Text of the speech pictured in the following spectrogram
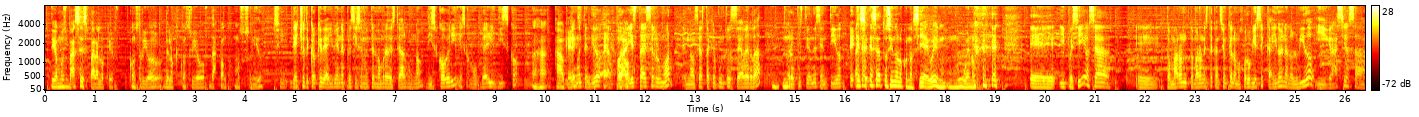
digamos, bases para lo que construyó, de lo que construyó Daft Punk como su sonido. Sí, de hecho de- creo que de ahí viene precisamente el nombre de este álbum, ¿no? Discovery es como Very Disco. Ajá. Ah, ok. Tengo entendido, Eh, por oh. ahí está ese rumor, no sé hasta qué punto sea verdad, Mm. pero pues tiene sentido. E- Ese, ese dato sí no lo conocía, güey. Muy bueno. Eh, y pues sí, o sea, eh, tomaron, tomaron esta canción que a lo mejor hubiese caído en el olvido y gracias a,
